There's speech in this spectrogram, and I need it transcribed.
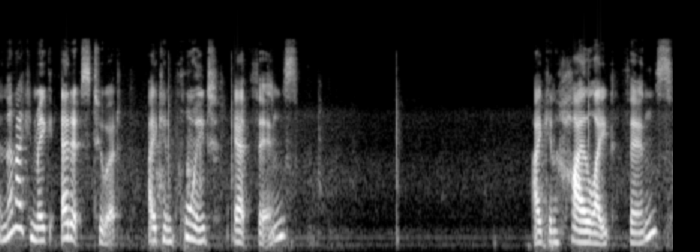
and then I can make edits to it. I can point at things. I can highlight things.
